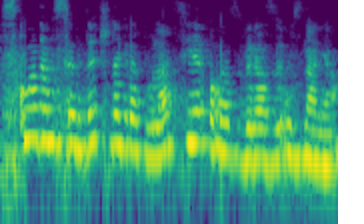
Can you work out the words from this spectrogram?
składam serdeczne gratulacje oraz wyrazy uznania.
